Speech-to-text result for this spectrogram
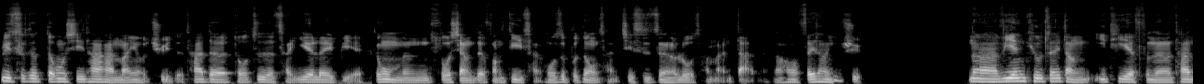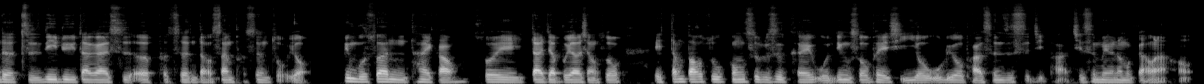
REITs 这个东西它还蛮有趣的，它的投资的产业类别跟我们所想的房地产或是不动产，其实真的落差蛮大的，然后非常有趣。那 VNQ 这档 ETF 呢，它的值利率大概是二 percent 到三 percent 左右，并不算太高，所以大家不要想说。诶，当包租公是不是可以稳定收配息，有五六趴甚至十几趴？其实没有那么高啦，哦。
